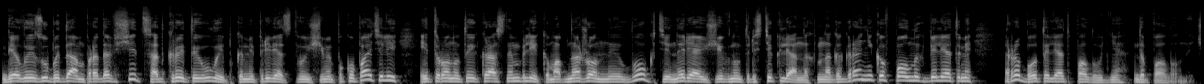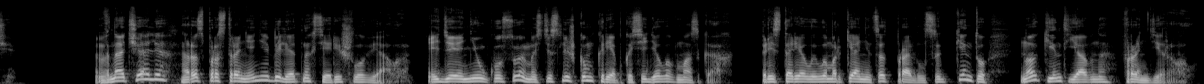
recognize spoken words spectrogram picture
белые зубы дам-продавщиц, открытые улыбками, приветствующими покупателей, и тронутые красным бликом обнаженные локти, ныряющие внутрь стеклянных многогранников, полных билетами, работали от полудня до полуночи. В начале распространение билетных серий шло вяло. Идея неукусуемости слишком крепко сидела в мозгах. Престарелый ламаркианец отправился к Кинту, но Кинт явно фрондировал.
